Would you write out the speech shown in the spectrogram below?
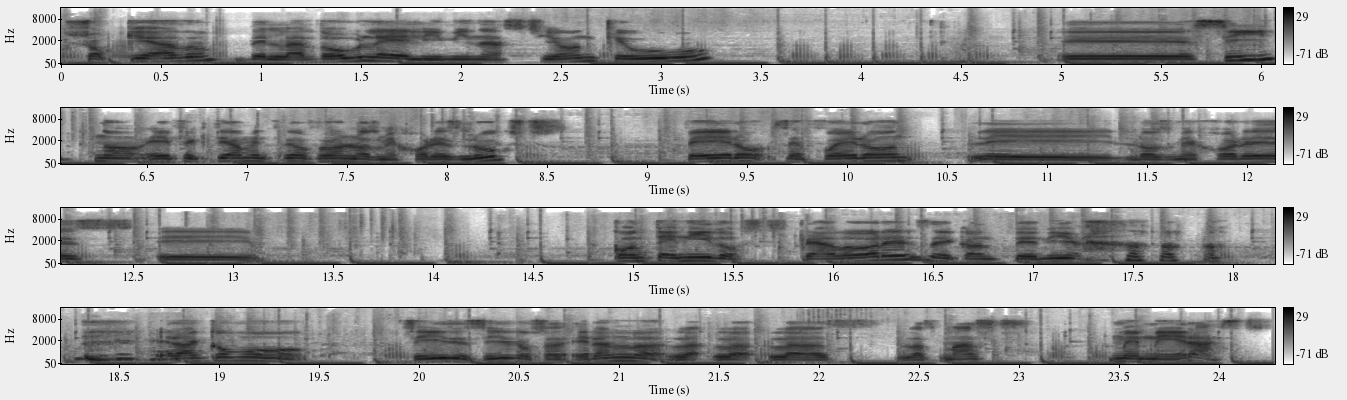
choqueado de la doble eliminación que hubo. Eh, sí, no, efectivamente no fueron los mejores looks, pero se fueron eh, los mejores eh, contenidos, creadores de contenido. eran como, sí, sí, sí, o sea, eran las, las más memeras.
